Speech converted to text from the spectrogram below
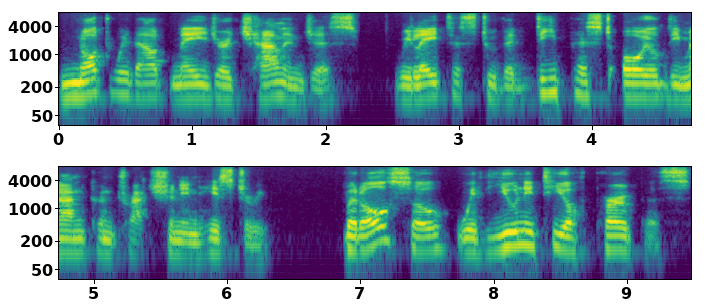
not without major challenges related to the deepest oil demand contraction in history, but also with unity of purpose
